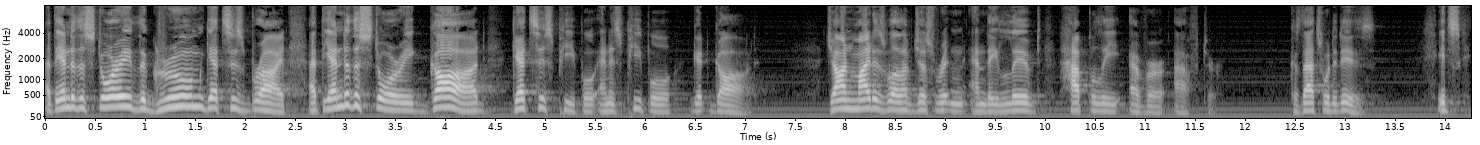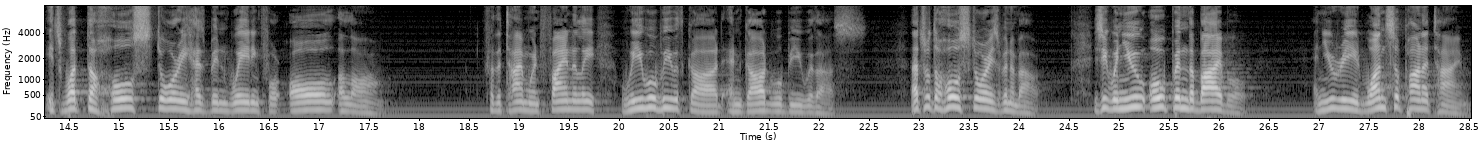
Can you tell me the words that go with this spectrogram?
At the end of the story, the groom gets his bride. At the end of the story, God gets his people, and his people get God. John might as well have just written, and they lived happily ever after. Because that's what it is. It's, it's what the whole story has been waiting for all along. For the time when finally we will be with God and God will be with us. That's what the whole story has been about. You see, when you open the Bible, and you read once upon a time,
